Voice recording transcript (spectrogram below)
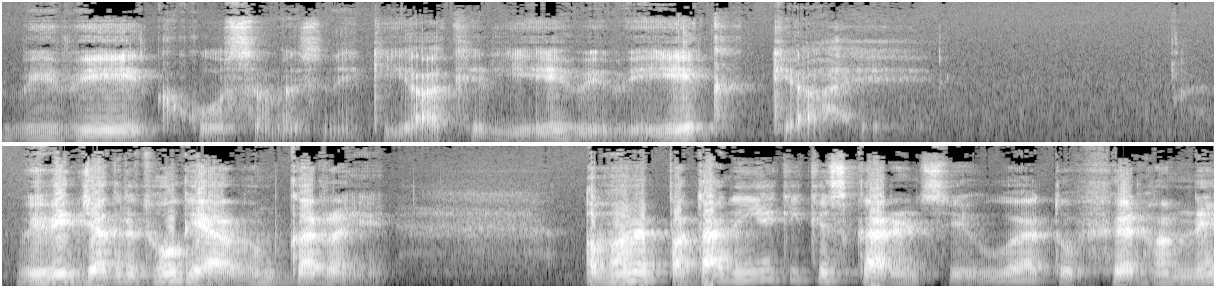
विवेक को समझने की। आखिर ये विवेक क्या है? विवेक जागृत हो गया, अब हम कर रहे हैं। अब हमें पता नहीं है कि किस कारण से हुआ तो फिर हमने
